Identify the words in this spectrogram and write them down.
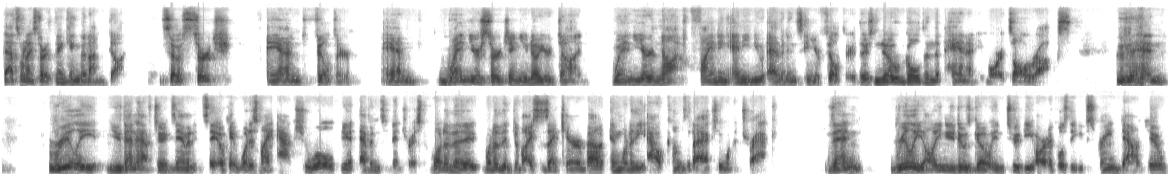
that's when I start thinking that I'm done. So search and filter. And when you're searching, you know you're done when you're not finding any new evidence in your filter. There's no gold in the pan anymore. It's all rocks. Then really you then have to examine it and say, okay, what is my actual evidence of interest? What are the what are the devices I care about and what are the outcomes that I actually want to track? Then really all you need to do is go into the articles that you've screened down to,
